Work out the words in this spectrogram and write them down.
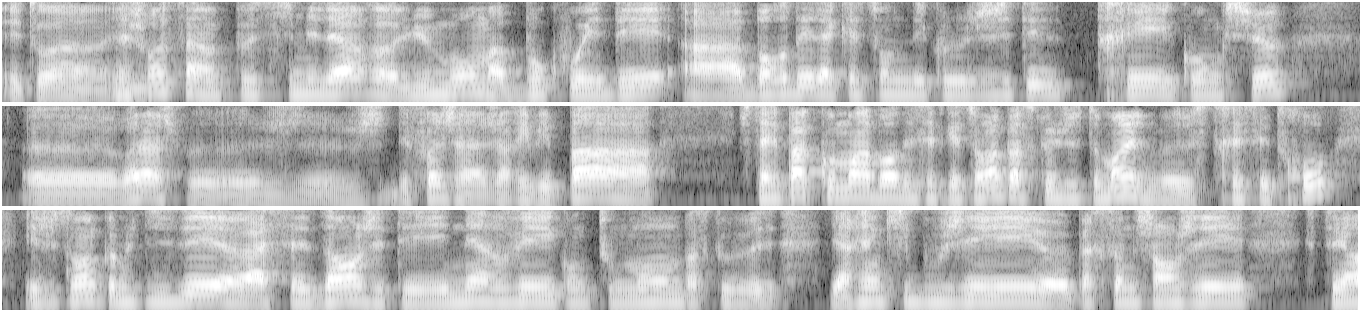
Et toi Mais je crois que c'est un peu similaire. L'humour m'a beaucoup aidé à aborder la question de l'écologie. J'étais très éco-anxieux. Euh, voilà, je, je- je- des fois, j'a- j'arrivais pas à, je savais pas comment aborder cette question-là parce que justement, elle me stressait trop. Et justement, comme je disais, euh, à 16 ans, j'étais énervé contre tout le monde parce que il y a rien qui bougeait, euh, personne changeait, etc.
